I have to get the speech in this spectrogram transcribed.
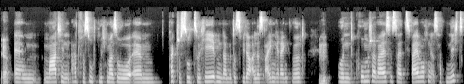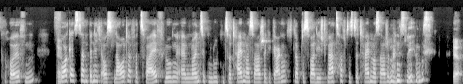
Ja. Ähm, Martin hat versucht, mich mal so ähm, praktisch so zu heben, damit es wieder alles eingerenkt wird. Mhm. Und komischerweise seit zwei Wochen, es hat nichts geholfen. Ja. Vorgestern bin ich aus lauter Verzweiflung ähm, 90 Minuten zur Thai-Massage gegangen. Ich glaube, das war die schmerzhafteste Thai-Massage meines Lebens. Ja.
